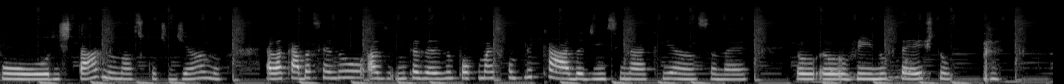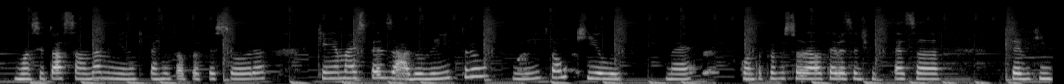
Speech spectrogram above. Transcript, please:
por estar no nosso cotidiano, ela acaba sendo muitas vezes um pouco mais complicada de ensinar a criança, né? Eu, eu vi no texto uma situação da menina que perguntou à professora quem é mais pesado, litro, litro ou quilo, né? Quanto a professora ela teve essa, essa teve que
